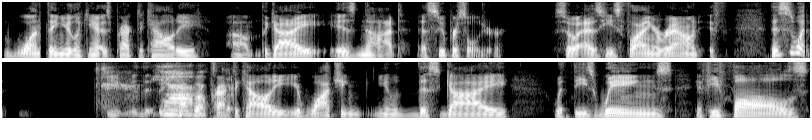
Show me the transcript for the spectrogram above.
one thing you're looking at is practicality. Um, the guy is not a super soldier, so as he's flying around, if this is what you, th- Yeah, talk about practicality, you're watching, you know, this guy with these wings. If he falls,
